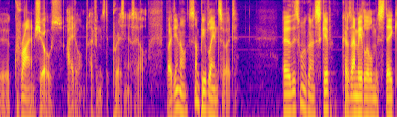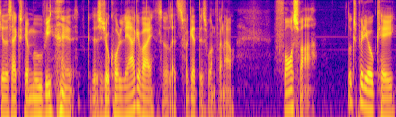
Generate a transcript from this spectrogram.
uh, crime shows. I don't. I think it's depressing as hell. But you know, some people into it. Uh, this one we're gonna skip because I made a little mistake here. There's actually a movie. There's a show called Lærkevej, so let's forget this one for now. Forsvar looks pretty okay,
